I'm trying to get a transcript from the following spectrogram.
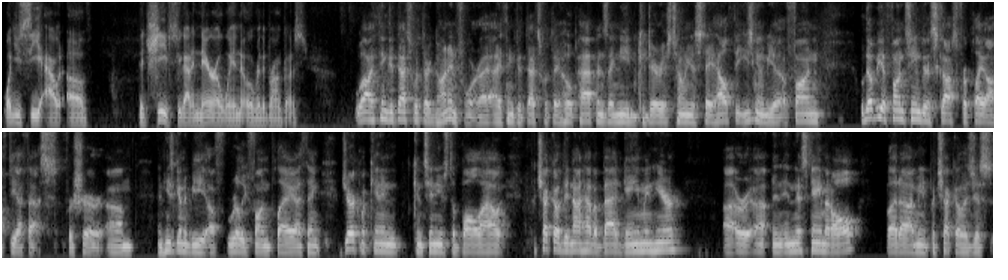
What you see out of the Chiefs, who got a narrow win over the Broncos. Well, I think that that's what they're gunning for. I, I think that that's what they hope happens. They need Kadarius Toney to stay healthy. He's going to be a fun. Well, there'll be a fun team to discuss for playoff DFS for sure. Um, and he's going to be a really fun play. I think Jerick McKinnon continues to ball out. Pacheco did not have a bad game in here uh, or uh, in, in, this game at all. But uh, I mean, Pacheco has just,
